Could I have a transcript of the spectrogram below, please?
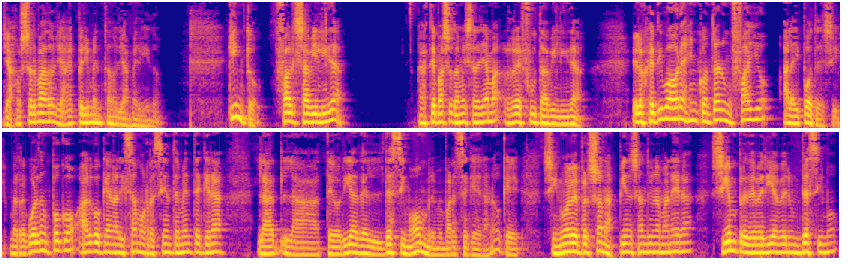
Ya has observado, ya has experimentado, ya has medido. Quinto, falsabilidad. A este paso también se le llama refutabilidad. El objetivo ahora es encontrar un fallo a la hipótesis. Me recuerda un poco a algo que analizamos recientemente que era la, la, teoría del décimo hombre, me parece que era, ¿no? Que si nueve personas piensan de una manera, siempre debería haber un décimo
